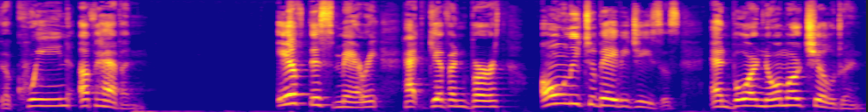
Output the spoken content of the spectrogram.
the Queen of Heaven. If this Mary had given birth only to baby Jesus and bore no more children,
